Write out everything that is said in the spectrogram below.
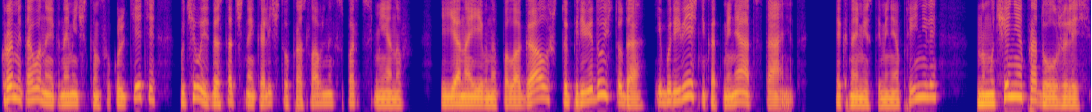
Кроме того, на экономическом факультете училось достаточное количество прославленных спортсменов, и я наивно полагал, что переведусь туда, и буревестник от меня отстанет. Экономисты меня приняли, но мучения продолжились.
